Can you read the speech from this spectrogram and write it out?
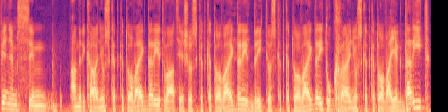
pieņemsim, amerikāņi uzskata, ka to vajag darīt, vācieši uzskata, ka to vajag darīt, briti uzskata, ka to vajag darīt, ukrāņi uzskata, ka to vajag darīt?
